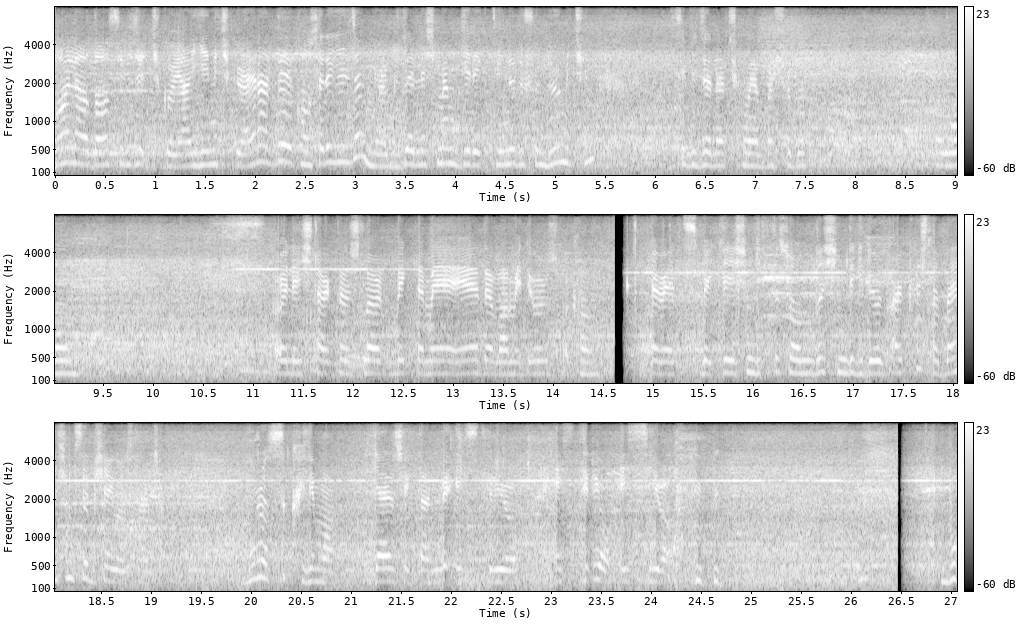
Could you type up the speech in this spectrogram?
Hala daha sivilce çıkıyor yani yeni çıkıyor. Herhalde konsere geleceğim ya güzelleşmem gerektiğini düşündüğüm için sivilceler çıkmaya başladı. Allah'ım. Öyle işte arkadaşlar beklemeye devam ediyoruz bakalım. Evet bekleyişim bitti sonunda şimdi gidiyoruz. Arkadaşlar ben şimdi size bir şey göstereceğim. Burası klima gerçekten. Ve estiriyor estiriyor esiyor Bu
